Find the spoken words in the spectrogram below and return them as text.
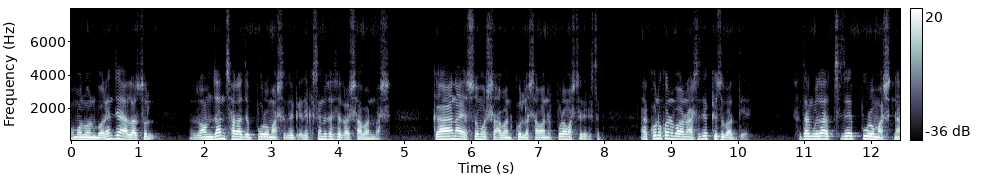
অমল মোহন বলেন যে আল্লাহ রসুল রমজান ছাড়া যে পুরো মাসে রেখেছেন সেটা সাবান মাস। কানা এসম সাবান কুল্লা সাবানের পুরো মাসটা রেখেছেন। আর কোনো কোনো বর্ণনা আসে যে কিছু বাদ দিয়ে। সুতরাং বোঝা যাচ্ছে যে পুরো মাস না,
